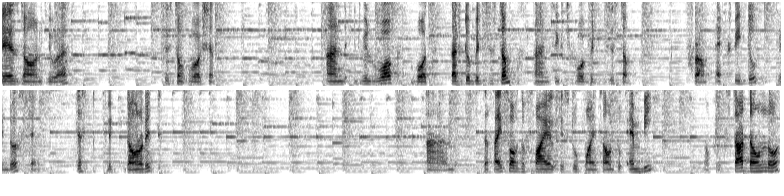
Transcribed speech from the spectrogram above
based on your system version. And it will work both 32-bit system and 64-bit system from XP to Windows 10 just click download it. And the size of the file is 2.72 MB now click start download.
